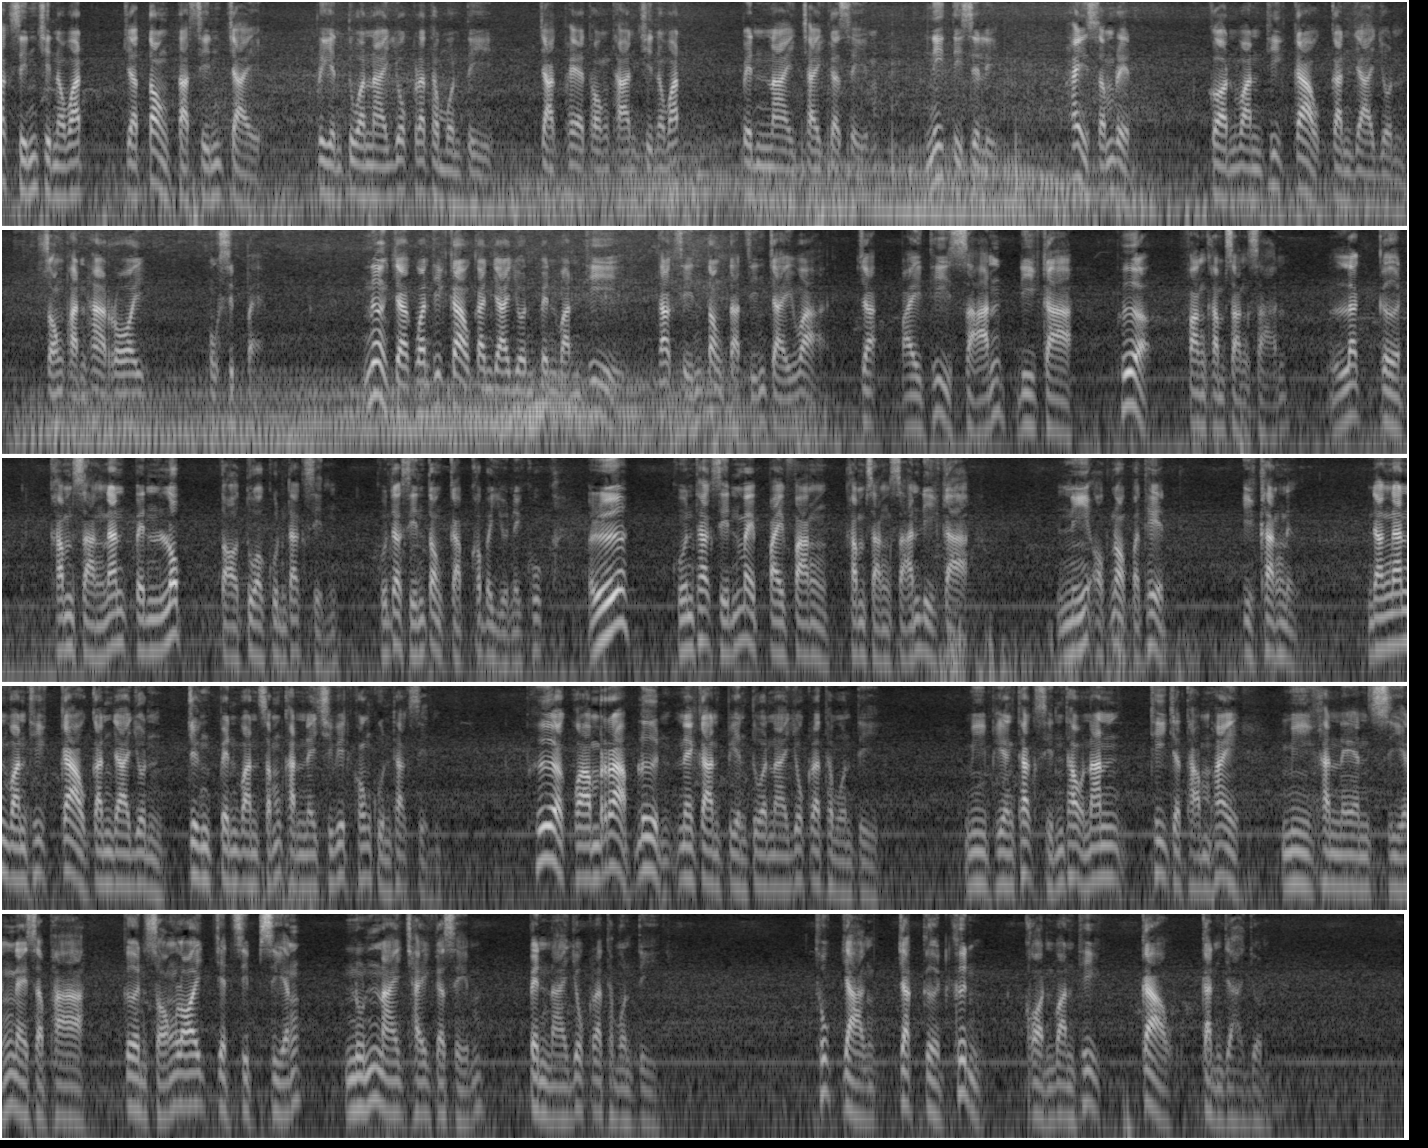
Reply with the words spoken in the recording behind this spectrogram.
ทักษิณชินวัตรจะต้องตัดสินใจ เปลี่ยนตัวนายกรัฐมนตรี จากแพทองทานชินวัตรเป็นนายชัยเกษม นิติสิริให้สำเร็จก่อนวันที่ 9 กันยายน 2568 เนื่องจากวันที่ 9 กันยายนเป็นวันที่ทักษิณต้องตัดสินใจว่าจะไปที่ศาลฎีกา เพื่อฟังคำสั่งศาลและเกิด คำสั่งนั้นเป็นลบต่อตัวคุณทักษิณคุณทักษิณต้องกลับเข้าไปอยู่ในคุก หรือคุณทักษิณไม่ไปฟังคำสั่งศาลฎีกาหนีออกนอกประเทศอีกครั้งหนึ่ง ดังนั้นวันที่ 9 กันยายนจึงเป็นวันสำคัญในชีวิตของคุณทักษิณเพื่อความราบรื่นในการเปลี่ยนตัวนายกรัฐมนตรี มีเพียงทักษิณเท่านั้นที่จะทำให้มีคะแนนเสียงในสภา เกิน 270 เสียง หนุนนายชัยเกษม เป็นนายกรัฐมนตรี ทุกอย่างจะเกิดขึ้นก่อนวันที่ 9 กันยายน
